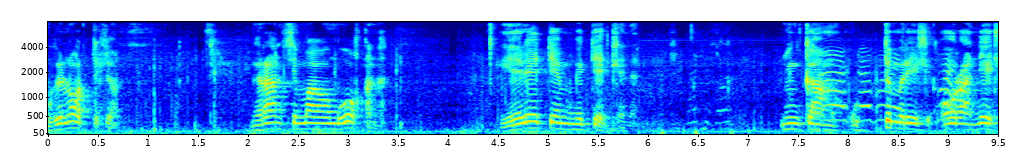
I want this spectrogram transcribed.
амгиноортэлон гран симаум гоқанат ерэтэм гэтэтлэнэ нинкам уттэмрэл оранэл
